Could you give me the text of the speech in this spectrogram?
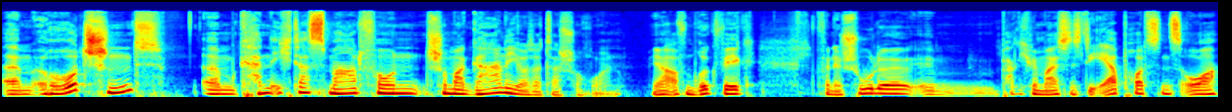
Ähm, rutschend ähm, kann ich das Smartphone schon mal gar nicht aus der Tasche holen. Ja, auf dem Rückweg von der Schule ähm, packe ich mir meistens die AirPods ins Ohr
